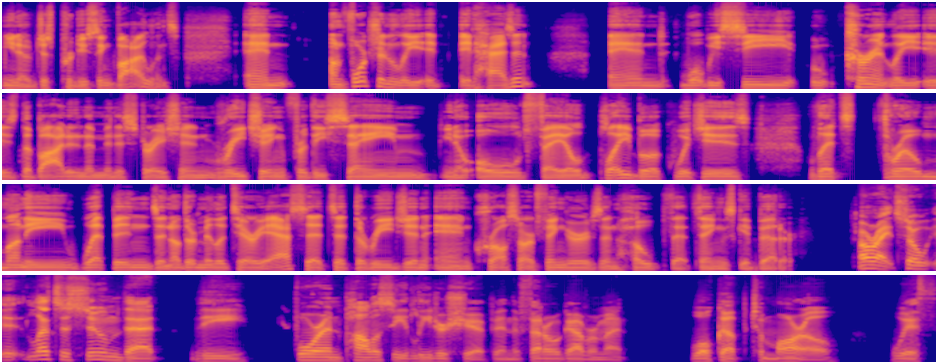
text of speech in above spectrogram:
you know just producing violence? And Unfortunately, it, it hasn't. And what we see currently is the Biden administration reaching for the same, you know, old failed playbook, which is let's throw money, weapons, and other military assets at the region and cross our fingers and hope that things get better. All right. So it, let's assume that the foreign policy leadership in the federal government woke up tomorrow with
